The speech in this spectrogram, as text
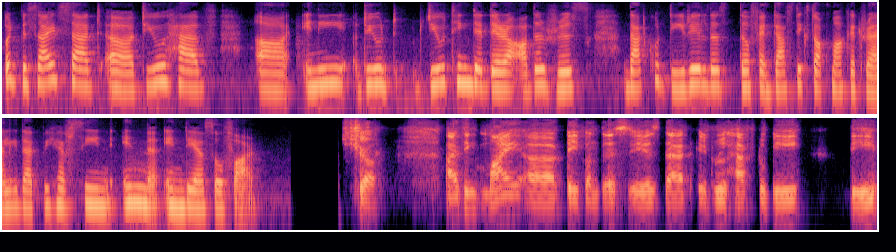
But besides that, uh, do you have uh, any do you do you think that there are other risks that could derail the the fantastic stock market rally that we have seen in India so far? Sure, I think my uh, take on this is that it will have to be the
